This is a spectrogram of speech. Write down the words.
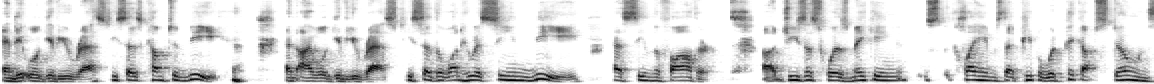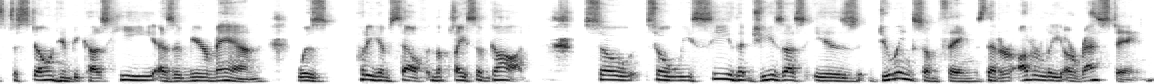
And it will give you rest. He says, Come to me and I will give you rest. He said, The one who has seen me has seen the Father. Uh, Jesus was making claims that people would pick up stones to stone him because he, as a mere man, was putting himself in the place of God. So, so we see that Jesus is doing some things that are utterly arresting.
